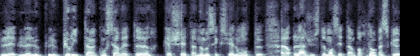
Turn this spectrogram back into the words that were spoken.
le, puritain conservateur cachait un homosexuel honteux. Alors là, justement, c'est important parce que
